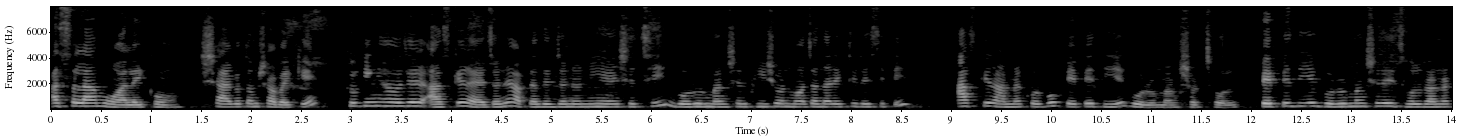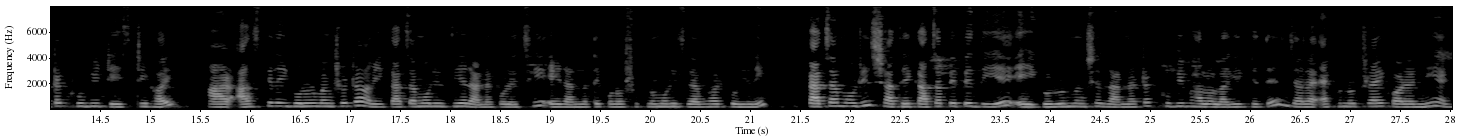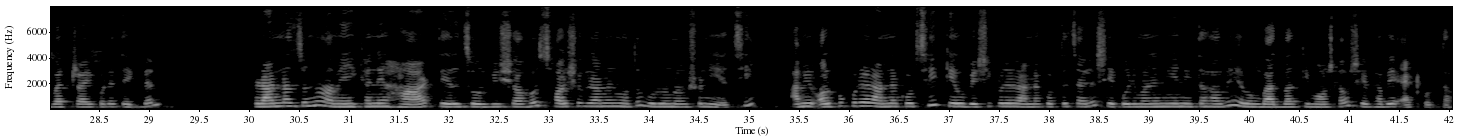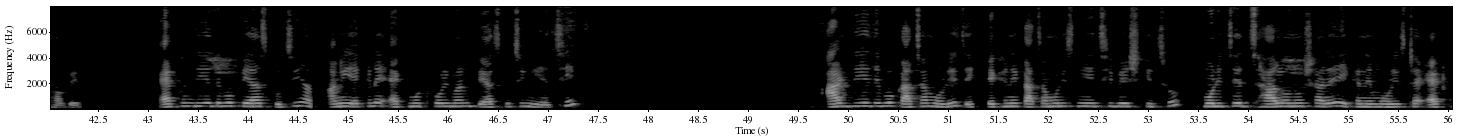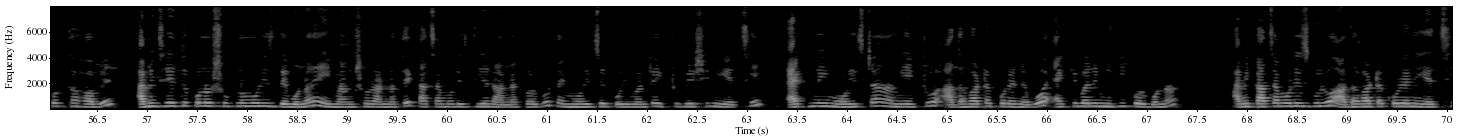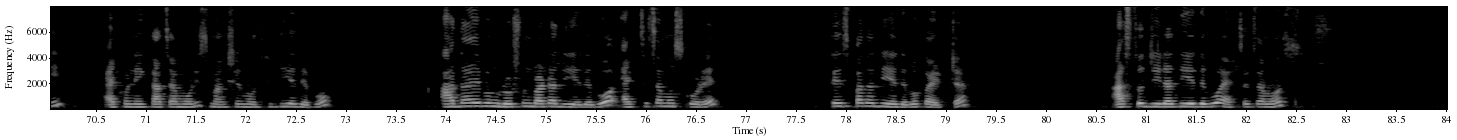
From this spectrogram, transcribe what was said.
আসসালামু আলাইকুম। স্বাগতম সবাইকে। কুকিং হাউসের আজকের আয়োজনে আপনাদের জন্য নিয়ে এসেছি গরুর মাংসের ভীষণ মজাদার একটি রেসিপি আজকে রান্না করব পেঁপে দিয়ে গরুর মাংসর ঝোল। পেঁপে দিয়ে গরুর মাংসের এই ঝোল রান্নাটা খুবই টেস্টি হয়। আর আজকের এই গরুর মাংসটা আমি কাঁচা মরিচ দিয়ে রান্না করেছি। এই রান্নাতে কোনো শুকনো মরিচ ব্যবহার করিনি। কাঁচা মরিচ সাথে কাঁচা পেঁপে দিয়ে এই গরুর মাংসের রান্নাটা খুবই ভালো লাগে খেতে। যারা এখনও ট্রাই করেননি, একবার ট্রাই করে দেখবেন। রান্নার জন্য আমি এখানে হাড়, তেল, চর্বি সহ ছয়শো গ্রামের মতো গরুর মাংস নিয়েছি। আমি অল্প করে রান্না করছি, কেউ বেশি করে রান্না করতে চাইলে সে পরিমাণে নিয়ে নিতে হবে এবং বাদ বাকি মশলাও সেভাবে অ্যাড করতে হবে। এখন দিয়ে দেব পেঁয়াজ কুচি। আমি এখানে এক মোট পরিমাণ পেঁয়াজ কুচি নিয়েছি। আর দিয়ে দেব কাঁচামরিচ। এখানে কাঁচামরিচ নিয়েছি বেশ কিছু। মরিচের ঝাল অনুসারে এখানে মরিচটা অ্যাড করতে হবে। আমি যেহেতু কোনো শুকনো মরিচ দেবো না, এই মাংস রান্নাতে কাঁচামরিচ দিয়ে রান্না করব, তাই মরিচের পরিমাণটা একটু বেশি নিয়েছি। এখন এই মরিচটা আমি একটু আধা ভাটা করে নেব। একেবারে মিহি করব না। আমি কাঁচামরিচগুলো আধা ভাটা করে নিয়েছি। এখন এই কাঁচামরিচ মাংসের মধ্যে দিয়ে দেব। আদা এবং রসুন বাটা দিয়ে দেব, এক চা চামচ করে। তেজপাতা দিয়ে দেব কয়েকটা। আস্ত জিরা দিয়ে দেব এক চা চামচ।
